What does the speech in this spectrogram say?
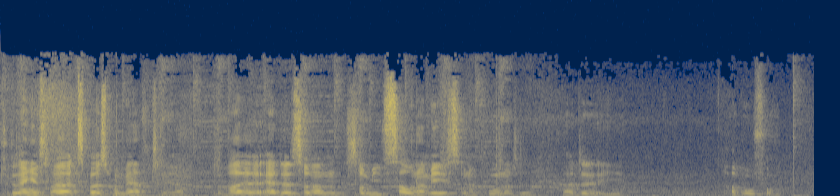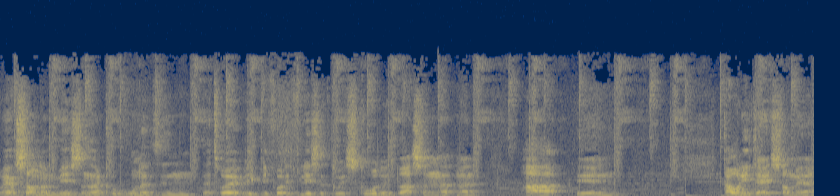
Så drenge, så har jeg et spørgsmål mere til jer. Hvad er det sådan, som I savner mest under coronatiden? Hvad er det, I har brug for? Hvad jeg savner mest under coronatiden, jeg tror jeg virkelig for de fleste at gå i skole. Bare sådan, at man har en dagligdag, som er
